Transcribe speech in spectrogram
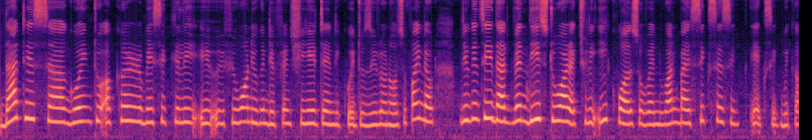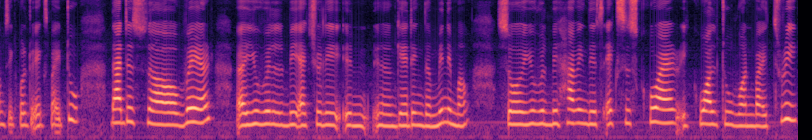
That is uh, going to occur basically if you want you can differentiate and equate to 0 and also find out. But you can see that when these two are actually equal, so when 1 by 6 is x becomes equal to x by 2 that is uh, where uh, you will be actually in uh, getting the minimum. So, you will be having this x square equal to 1 by 3.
